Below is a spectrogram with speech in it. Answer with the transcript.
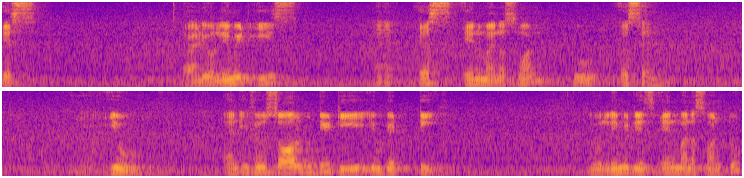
s. And your limit is uh, s n minus 1 to sn u and if you solve dt you get t. Your limit is n minus 1 to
